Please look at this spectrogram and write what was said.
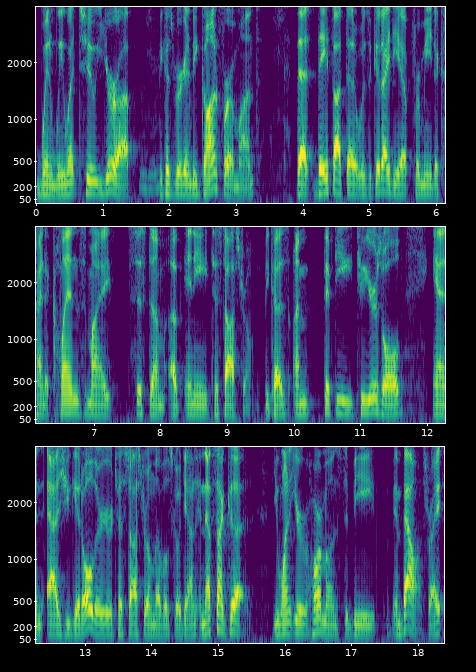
when we went to Europe mm-hmm. because we were going to be gone for a month that they thought that it was a good idea for me to kind of cleanse my system of any testosterone because I'm 52 years old and as you get older your testosterone levels go down and that's not good. You want your hormones to be in balance, right?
